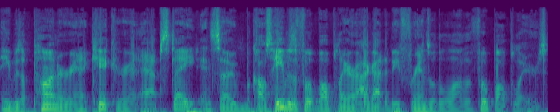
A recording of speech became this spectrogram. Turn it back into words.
He was a punter and a kicker at App State, and so because he was a football player, I got to be friends with a lot of the football players.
